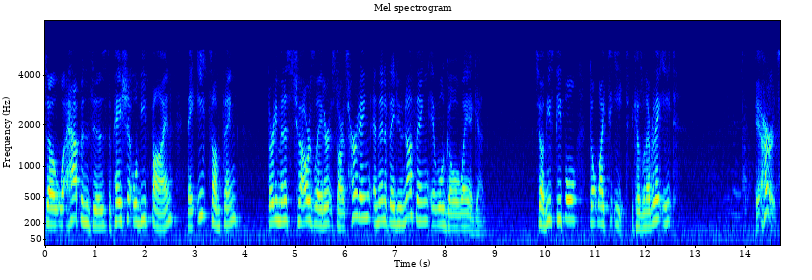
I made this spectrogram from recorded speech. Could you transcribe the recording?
So, what happens is the patient will be fine they eat something, 30 minutes, two hours later, it starts hurting, and then if they do nothing, it will go away again. So these people don't like to eat because whenever they eat, it hurts.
